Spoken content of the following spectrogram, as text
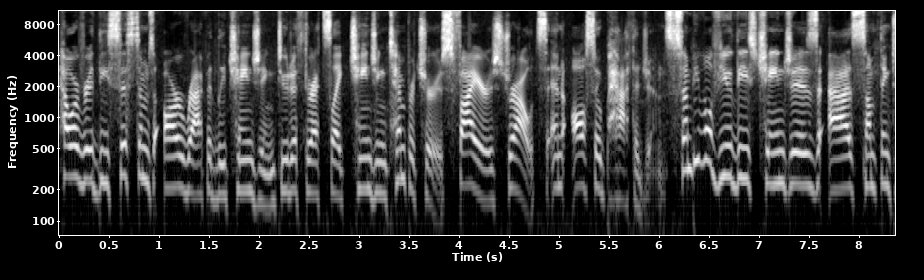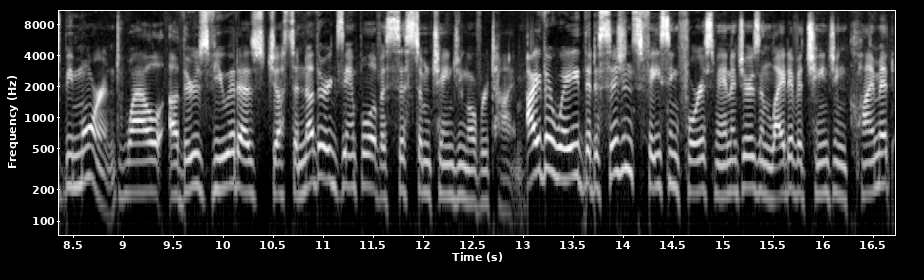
However, these systems are rapidly changing due to threats like changing temperatures, fires, droughts, and also pathogens. Some people view these changes as something to be mourned, while others view it as just another example of a system changing over time. Either way, the decisions facing forest managers in light of a changing climate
